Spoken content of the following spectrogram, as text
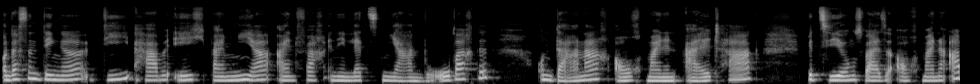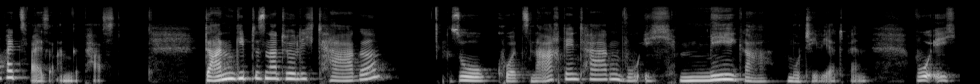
Und das sind Dinge, die habe ich bei mir einfach in den letzten Jahren beobachtet und danach auch meinen Alltag beziehungsweise auch meine Arbeitsweise angepasst. Dann gibt es natürlich Tage, so kurz nach den Tagen, wo ich mega motiviert bin, wo ich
